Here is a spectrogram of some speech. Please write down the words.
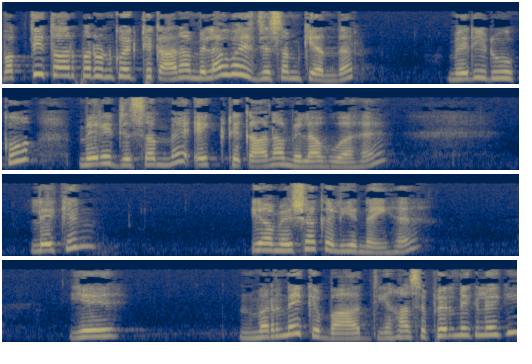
وقتی طور پر ان کو ایک ٹھکانا ملا ہوا اس جسم کے اندر میری روح کو میرے جسم میں ایک ٹھکانا ملا ہوا ہے لیکن یہ ہمیشہ کے لیے نہیں ہے یہ مرنے کے بعد یہاں سے پھر نکلے گی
